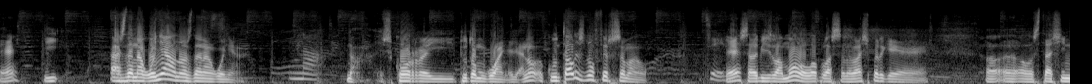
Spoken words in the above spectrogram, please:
eh? I has d'anar a guanyar o no has d'anar a guanyar? No. No, és córrer i tothom guanya allà. No? El comptal és no fer-se mal. Sí. Eh? S'ha de vigilar molt a la plaça de baix perquè eh, a l'estar així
